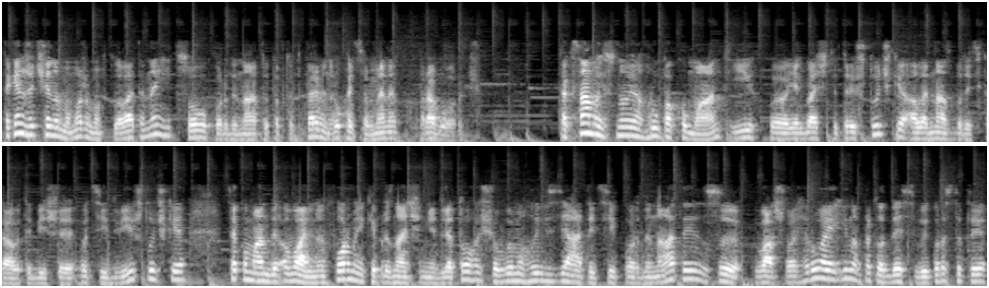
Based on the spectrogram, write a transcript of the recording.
Таким же чином ми можемо впливати на іксову координату, тобто тепер він рухається в мене праворуч. Так само існує група команд, їх, е, як бачите, три штучки, але нас буде цікавити більше оці дві штучки. Це команди овальної форми, які призначені для того, щоб ви могли взяти ці координати з вашого героя і, наприклад, десь використати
